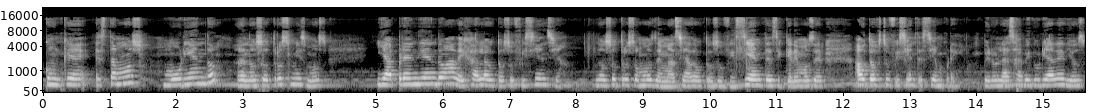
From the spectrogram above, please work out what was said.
con que estamos muriendo a nosotros mismos y aprendiendo a dejar la autosuficiencia. Nosotros somos demasiado autosuficientes y queremos ser autosuficientes siempre, pero la sabiduría de Dios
